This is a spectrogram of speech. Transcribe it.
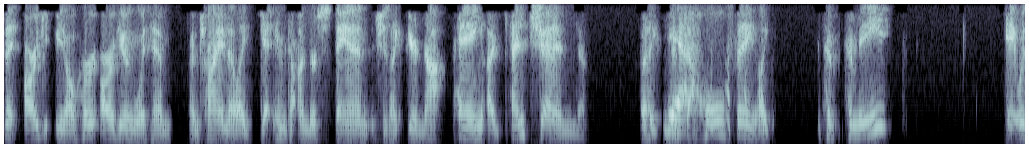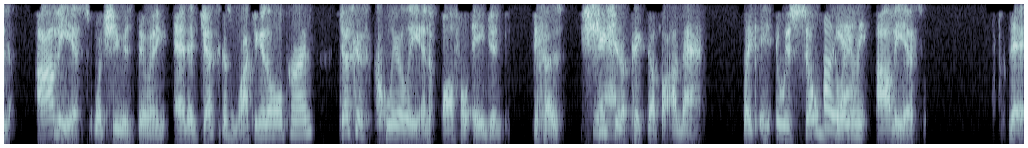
thing, argue, you know, her arguing with him and trying to like get him to understand. She's like, you're not paying attention. Like just Yeah. that whole thing, like to to me, it was obvious what she was doing. And if Jessica's watching it the whole time, Jessica's clearly an awful agent because she Yeah. should have picked up on that. Like it, it was so Oh, yeah. blatantly obvious that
